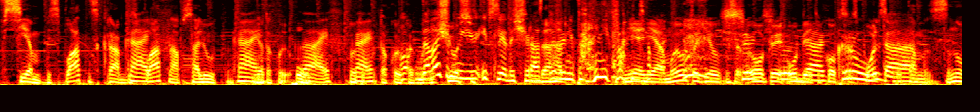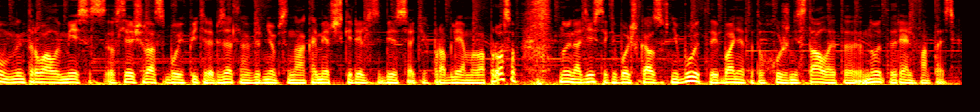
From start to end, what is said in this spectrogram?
всем бесплатно, скраб кайф. бесплатно, абсолютно. Кайф, я такой, кайф, ну, кайф. Такой, ну, как бы, давайте мы и в следующий раз да. тоже не, не пойдем. Не-не, мы вот такие обе, обе да, этих опции круто. использовали, там, ну, интервалы месяц. В следующий раз будем в Питере, обязательно вернемся на коммерческие рельсы без всяких проблем и вопросов. Ну и надеюсь, таких больше казусов не будет, и баня от этого хуже не стала. Это, ну, это реально фантастика.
